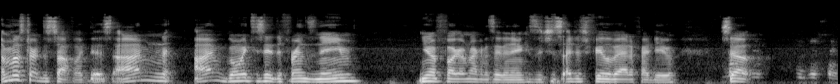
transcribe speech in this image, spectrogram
I'm gonna start this off like this. I'm I'm going to say the friend's name. You know, fuck, I'm not gonna say the name because it's just I just feel bad if I do. So You just say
